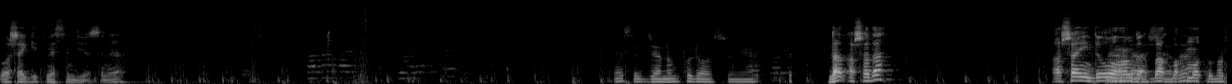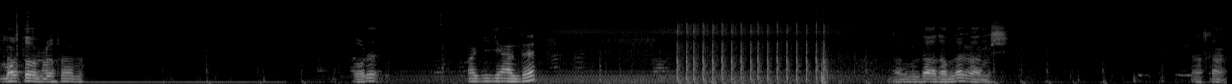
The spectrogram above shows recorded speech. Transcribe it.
Boşa gitmesin diyorsun ha. Neyse canım full olsun ya. Lan aşağıda. Aşağı indi o Nerede hangar. Bak bak mot- Motor- motorlu. motor. Orada Buggy geldi. lan burada adamlar varmış. Hakan.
